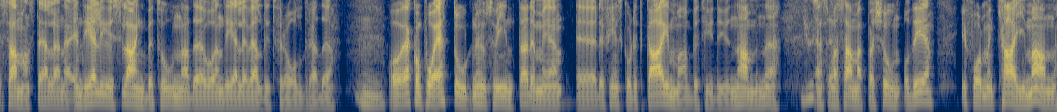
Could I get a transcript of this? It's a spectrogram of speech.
sammanställa den där. En del är ju slangbetonade och en del är väldigt föråldrade. Mm. Och jag kom på ett ord nu som vi inte hade med. Eh, det finska ordet gaima betyder ju namne. Just en som har samma person. Och det i formen kajman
